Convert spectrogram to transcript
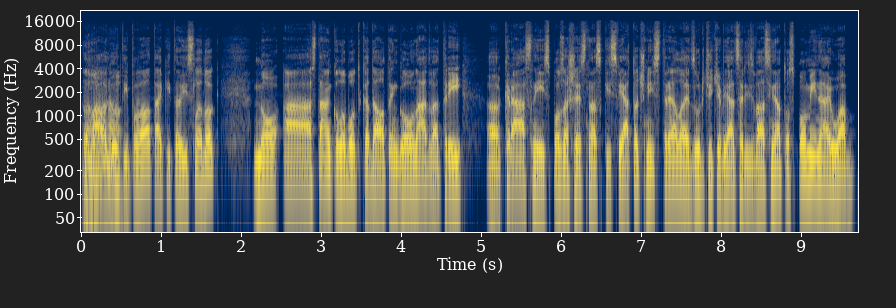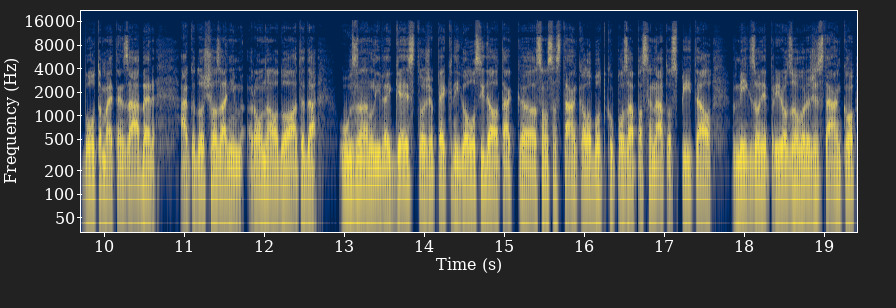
to no, málo kto typoval, takýto výsledok. No a Stánko Lobotka dal ten gól na 2-3 E, krásny spoza 16 sviatočný strelec, určite viacerí z vás si na to spomínajú a bol tam aj ten záber, ako došiel za ním Ronaldo a teda uznanlivé gesto, že pekný gol si dal, tak e, som sa Stánka Lobotku po zápase na to spýtal v mixzone pri rozhovore, že Stánko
